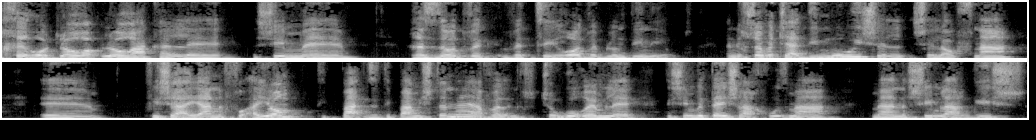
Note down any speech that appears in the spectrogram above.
אחרות, לא, לא רק על נשים רזות וצעירות ובלונדיניות. אני חושבת שהדימוי של, של האופנה, כפי שהיה נפו... היום טיפה, זה טיפה משתנה, אבל אני חושבת שהוא גורם ל-99% מה, מהנשים להרגיש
